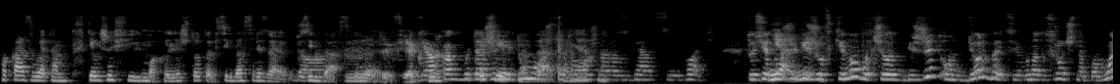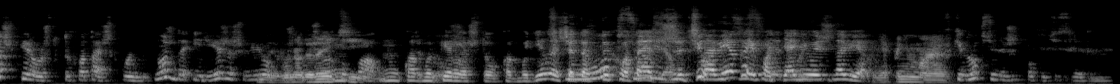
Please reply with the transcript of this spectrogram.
показывая там в тех же фильмах или что-то, всегда срезают, Да. всегда Ну, срезают. это эффектно. Я как бы даже не Эффектно, думала, да, что понятно. это можно развязывать. То есть я Не, тоже вижу в кино, вот человек бежит, он дергается, ему надо срочно помочь. Первое, что ты хватаешь какой-нибудь нож, да, и режешь веревку, его чтобы найти. упал. Ну, как этот бы нож. первое, что как бы делаешь, кино это ты хватаешь лежит человека и подтягиваешь наверх. Я понимаю. В кино все лежит по пути следования.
